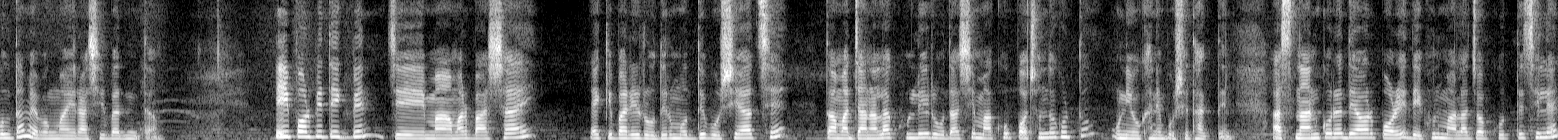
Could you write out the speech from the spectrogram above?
বলতাম এবং মায়ের আশীর্বাদ নিতাম। এই পর্বে দেখবেন যে মা আমার বাসায় একেবারে রোদের মধ্যে বসে আছে। তো আমার জানালা খুলে রোদ আসে, মা খুব পছন্দ করতো, উনি ওখানে বসে থাকতেন। আর স্নান করে দেওয়ার পরে দেখুন মালা জপ করতেছিলেন।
